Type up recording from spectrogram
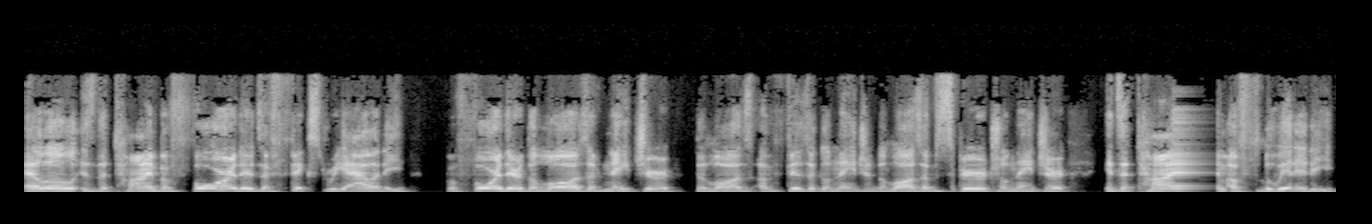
Elul is the time before there's a fixed reality, before there are the laws of nature, the laws of physical nature, the laws of spiritual nature. It's a time of fluidity.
